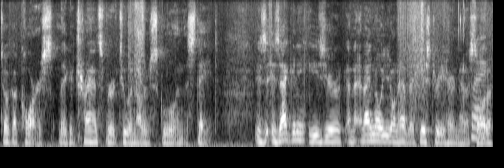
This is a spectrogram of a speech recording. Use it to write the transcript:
took a course, they could transfer to another school in the state. Is, is that getting easier? And, and I know you don't have the history here in Minnesota, Right.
